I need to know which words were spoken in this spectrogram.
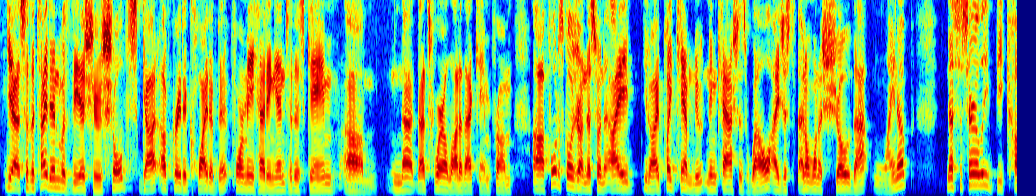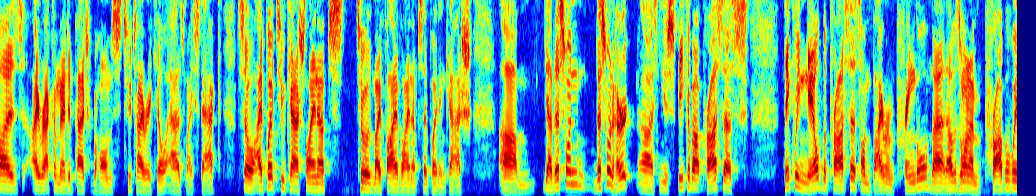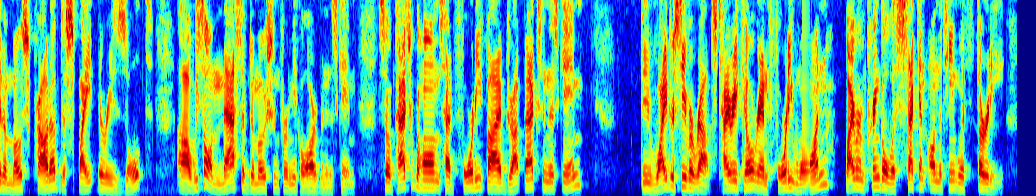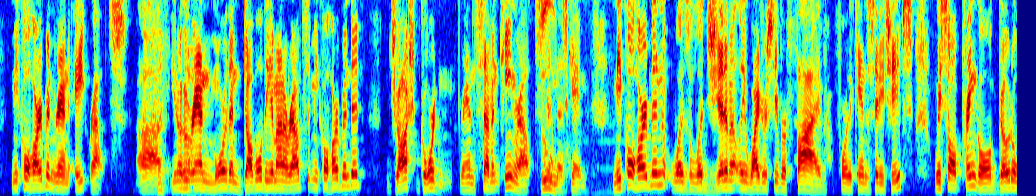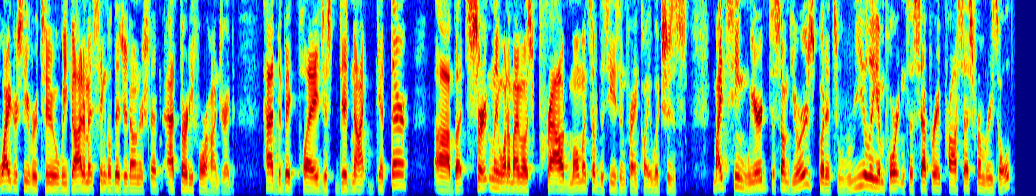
Yeah, so the tight end was the issue. Schultz got upgraded quite a bit for me heading into this game. Um, that, that's where a lot of that came from. Uh, full disclosure on this one, I you know I played Cam Newton in cash as well. I just I don't want to show that lineup necessarily because I recommended Patrick Mahomes to Tyreek Hill as my stack. So I put two cash lineups. Two of my five lineups I put in cash. Um, yeah, this one this one hurt. Uh, you speak about process. I think we nailed the process on Byron Pringle. That, that was one I'm probably the most proud of, despite the result. Uh, we saw a massive demotion for Mecole Hardman in this game. So Patrick Mahomes had 45 dropbacks in this game. The wide receiver routes, Tyreek Hill ran 41, Byron Pringle was second on the team with 30. Mecole Hardman ran eight routes. Uh, you know who ran more than double the amount of routes that Mecole Hardman did? Josh Gordon ran 17 routes Ooh. in this game. Mecole Hardman was legitimately wide receiver five for the Kansas City Chiefs. We saw Pringle go to wide receiver two. We got him at single digit ownership at 3,400. Had the big play, just did not get there. Uh, but certainly one of my most proud moments of the season, frankly, which is might seem weird to some viewers, but it's really important to separate process from result.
